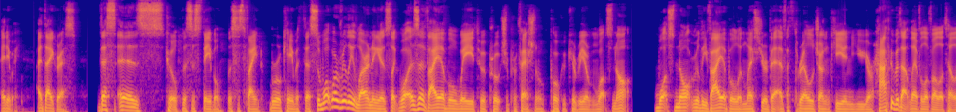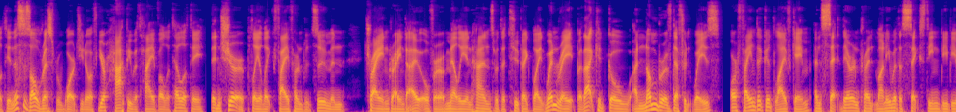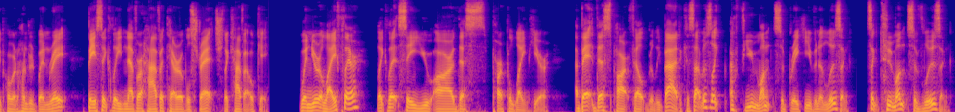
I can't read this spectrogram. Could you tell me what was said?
Anyway, I digress. This is cool. This is stable. This is fine. We're okay with this. So what we're really learning is like what is a viable way to approach a professional poker career and what's not. What's not really viable unless you're a bit of a thrill junkie and you're happy with that level of volatility. And this is all risk reward. You know, if you're happy with high volatility, then sure, play like 500 zoom and try and grind it out over a million hands with a two big blind win rate, but that could go a number of different ways. Or find a good live game and sit there and print money with a 16 BB per 100 win rate basically never have a terrible stretch, like have it okay. When you're a live player, like let's say you are this purple line here, I bet this part felt really bad because that was like a few months of break even and losing. It's like two months of losing.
